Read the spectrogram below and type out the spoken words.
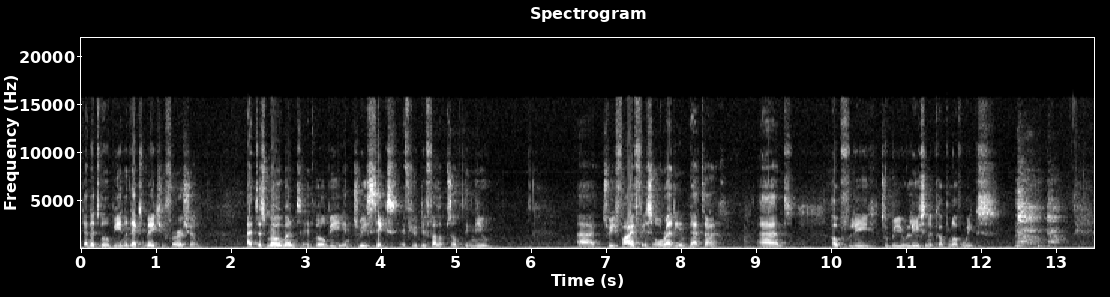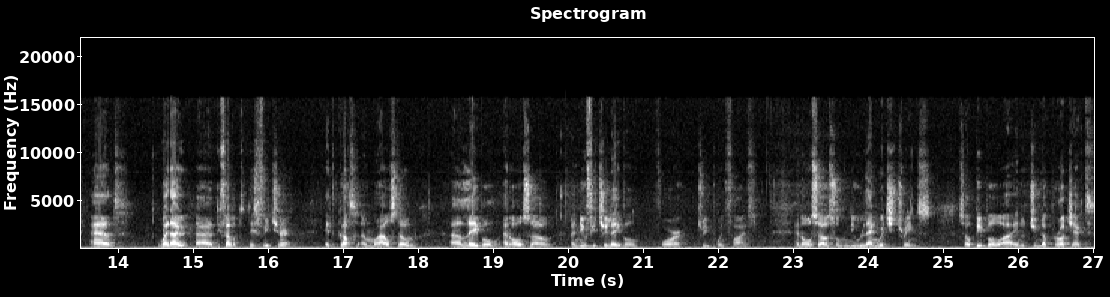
then it will be in the next major version. At this moment, it will be in 3.6 if you develop something new. Uh, 3.5 is already in beta and hopefully to be released in a couple of weeks. and when I uh, developed this feature, it got a milestone uh, label and also a new feature label for 3.5 and also some new language strings so people uh, in the Joomla project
